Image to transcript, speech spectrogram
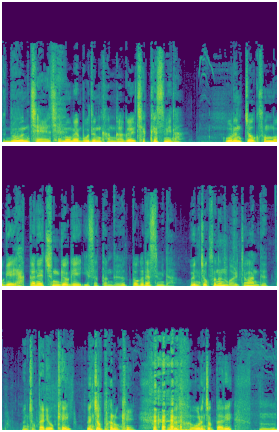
누운 채 제 몸의 모든 감각을 체크했습니다. 오른쪽 손목에 약간의 충격이 있었던 듯 뻐근했습니다. 왼쪽 손은 멀쩡한 듯. 왼쪽 다리 오케이? 왼쪽 팔 오케이. 오른, 오른쪽 다리, 음,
